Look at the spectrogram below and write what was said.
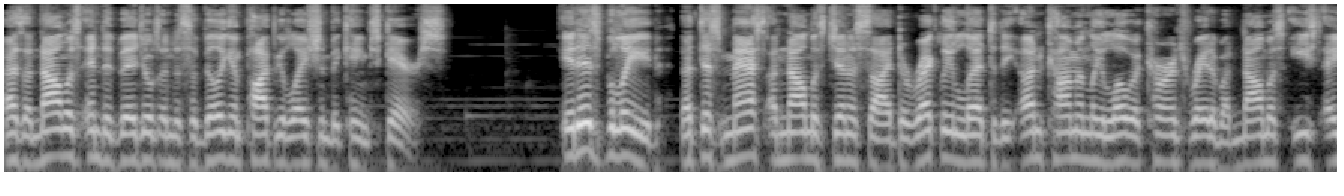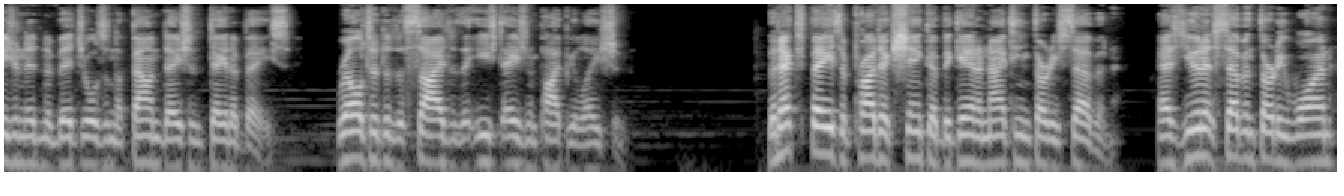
as anomalous individuals in the civilian population became scarce. It is believed that this mass anomalous genocide directly led to the uncommonly low occurrence rate of anomalous East Asian individuals in the Foundation's database, relative to the size of the East Asian population. The next phase of Project Shinka began in 1937, as Unit 731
